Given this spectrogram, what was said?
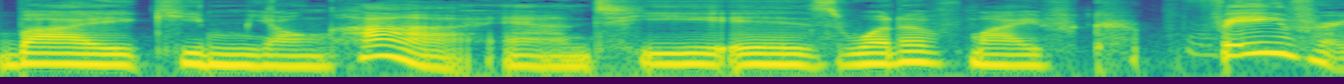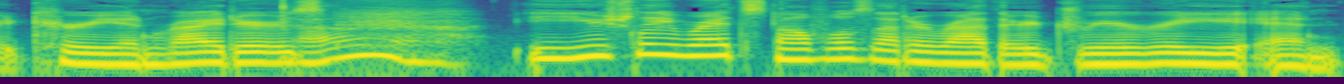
by Kim Young-ha. And he is one of my favorite Korean writers. Oh, yeah. He usually writes novels that are rather dreary and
